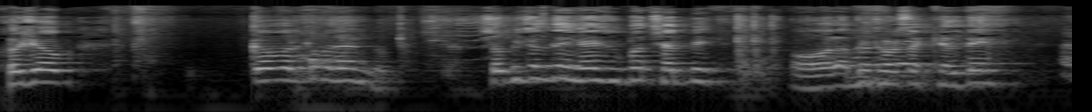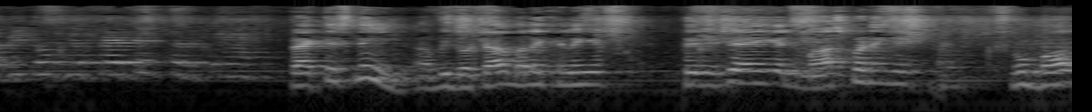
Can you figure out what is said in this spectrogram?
खुश हो? कवर कवर रहने दो। सो अभी चलते हैं गाइस ऊपर छत पे। और अभी थोड़ा सा खेलते हैं। अभी थोड़ी देर प्रैक्टिस करते हैं। प्रैक्टिस नहीं अभी दो चार बालें खेलेंगे। फिर नीचे आएँगे नमाज़ पढ़ेंगे वो बाहर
